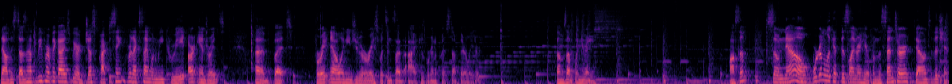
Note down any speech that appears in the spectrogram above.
Now, this doesn't have to be perfect, guys. We are just practicing for next time when we create our androids. Um, but for right now, I need you to erase what's inside the eye because we're gonna put stuff there later. Thumbs up when you're ready. Awesome. So now we're gonna look at this line right here from the center down to the chin.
